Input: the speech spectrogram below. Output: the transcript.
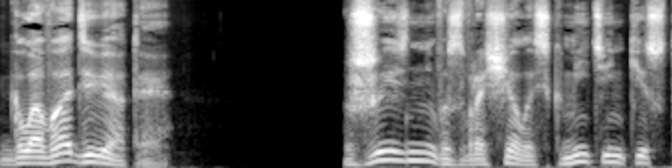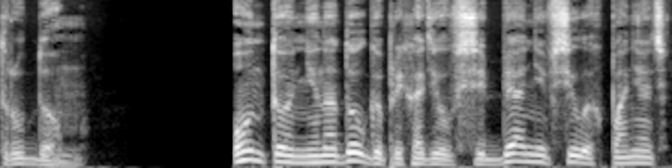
Глава девятая. Жизнь возвращалась к Митеньке с трудом. Он то ненадолго приходил в себя, не в силах понять,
